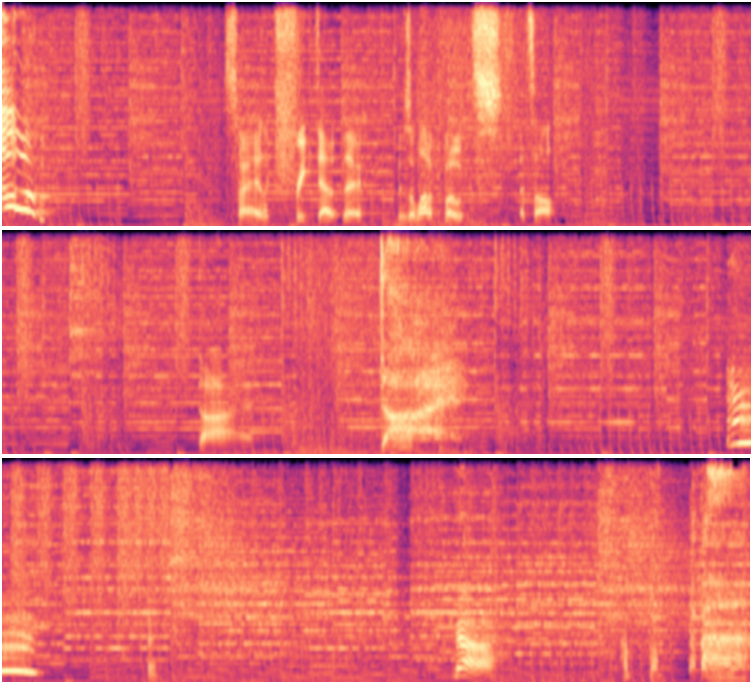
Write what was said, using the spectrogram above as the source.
Oh! Sorry, I like freaked out there. There's a lot of boats, that's all. Die. Die. okay. Yeah. Ah!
